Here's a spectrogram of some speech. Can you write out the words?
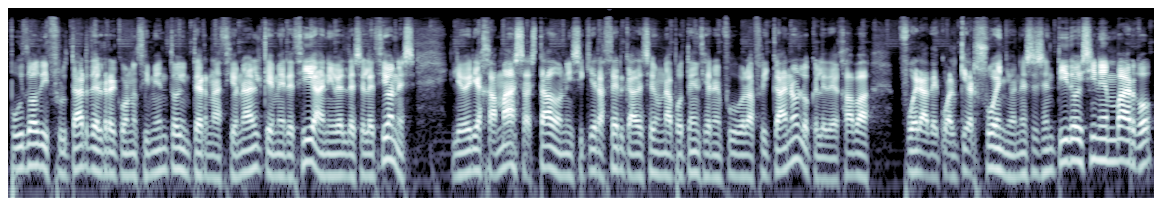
pudo disfrutar del reconocimiento internacional que merecía a nivel de selecciones. Liberia jamás ha estado ni siquiera cerca de ser una potencia en el fútbol africano, lo que le dejaba fuera de cualquier sueño en ese sentido, y sin embargo,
